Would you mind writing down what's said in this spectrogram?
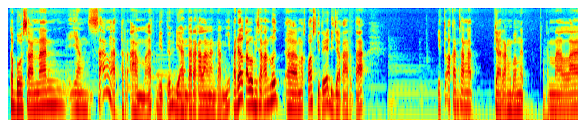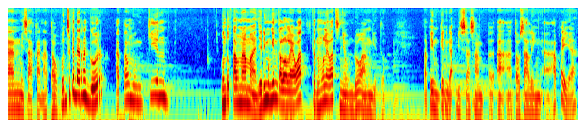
kebosanan yang sangat teramat gitu di antara kalangan kami. Padahal kalau misalkan lu uh, ngekos gitu ya di Jakarta itu akan sangat jarang banget kenalan misalkan ataupun sekedar negur atau mungkin untuk tahu nama. Jadi mungkin kalau lewat ketemu lewat senyum doang gitu. Tapi mungkin nggak bisa sam uh, atau saling uh, apa ya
